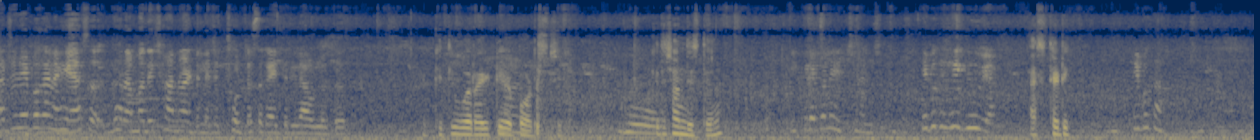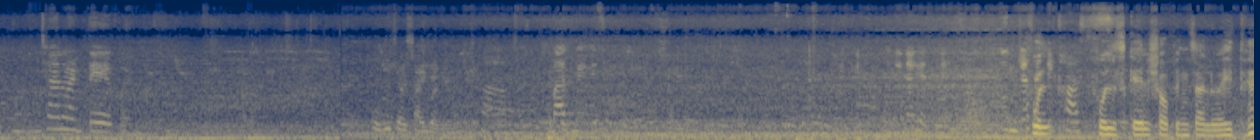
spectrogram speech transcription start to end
अजून हे बघा ना हे असं घरामध्ये छान वाटेल याच्यात छोटंसं काहीतरी लावलं तर. किती व्हरायटी आहे पॉट्सची हो. किती छान दिसते ना? इकडे पण आहे छान. हे बघा हे घेऊया. ॲस्थेटिक हे बघा. छान वाटते हे पण. हां. बाद में वैसे पुदिना घेतले फुल तुमच्यासाठी खास. फुल स्केल शॉपिंग चालू आहे इथे.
